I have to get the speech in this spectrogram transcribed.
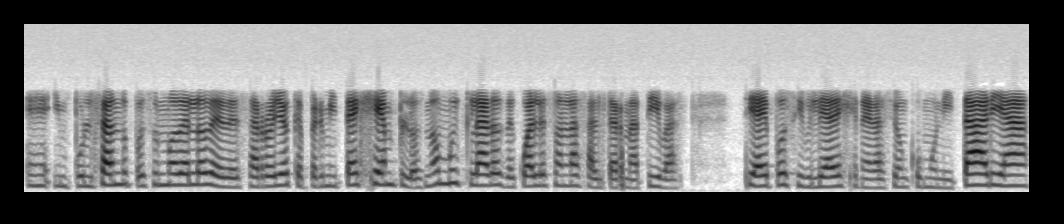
eh, impulsando pues un modelo de desarrollo que permita ejemplos no muy claros de cuáles son las alternativas, si hay posibilidad de generación comunitaria,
